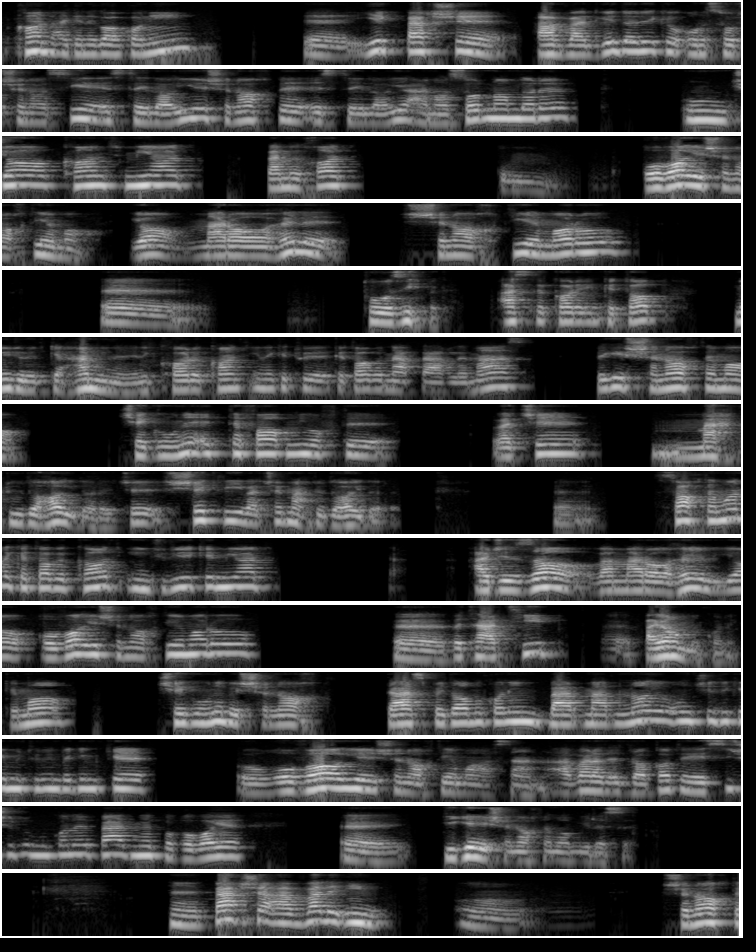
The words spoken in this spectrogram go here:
کانت اگه نگاه کنیم یک بخش اولیه داره که عنصرشناسی استعلایی شناخت استعلایی عناصر نام داره. اونجا کانت میاد و می‌خواد قوای شناختی ما یا مراحل شناختی ما رو توضیح بده. اصل کار این کتاب می‌دونید که همینه. یعنی کار کانت اینه که توی کتاب نقد عقل محض بگه شناخت ما چگونه اتفاق میفته و چه محدوده هایی داره چه شکلی و چه محدوده هایی داره. ساختمان کتاب کانت اینجوریه که میاد اجزا و مراحل یا قوای شناختی ما رو به ترتیب بیان می‌کنه که ما چگونه به شناخت دست پیدا می‌کنیم. بر مبنای اون چیزی که می‌تونیم بگیم که قوای شناختی ما هستن. اول از ادراکات حسی شروع می‌کنه بعد میاد به قوای دیگه شناخت ما می‌رسه. بخش اول این شناخت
